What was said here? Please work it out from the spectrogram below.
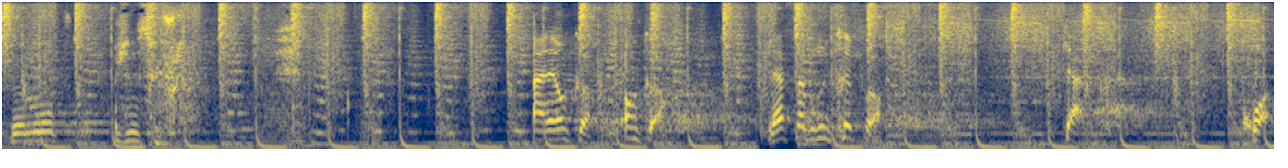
Je monte, je souffle. Allez, encore, encore. Là, ça brûle très fort. 4, 3,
